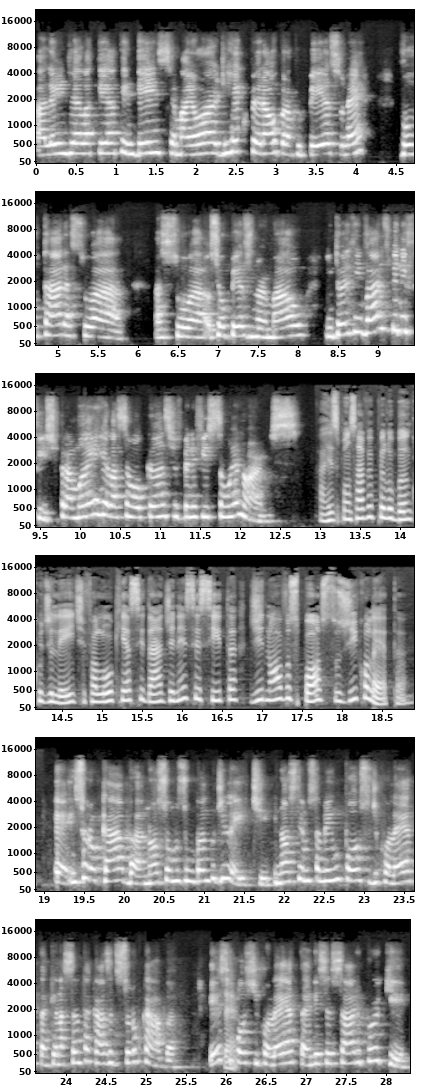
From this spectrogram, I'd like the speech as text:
além de ela ter a tendência maior de recuperar o próprio peso, né? Voltar a sua a sua, o seu peso normal. Então, ele tem vários benefícios. Para a mãe, em relação ao câncer, os benefícios são enormes. A responsável pelo banco de leite falou que a cidade necessita de novos postos de coleta. É, em Sorocaba, nós somos um banco de leite e nós temos também um posto de coleta que é na Santa Casa de Sorocaba. Esse posto de coleta é necessário porque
